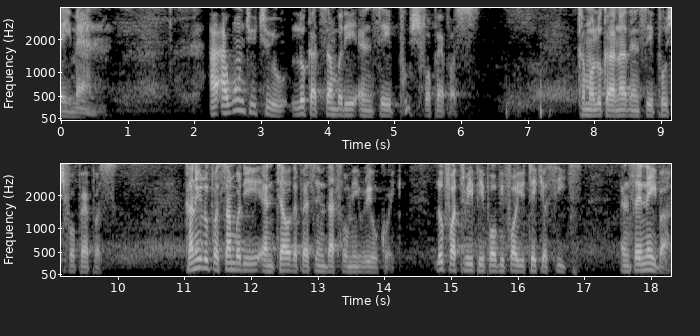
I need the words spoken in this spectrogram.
amen. I, I want you to look at somebody and say, push for purpose. Come on, look at another and say, push for purpose. Can you look for somebody and tell the person that for me, real quick? Look for three people before you take your seats and say, neighbor,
